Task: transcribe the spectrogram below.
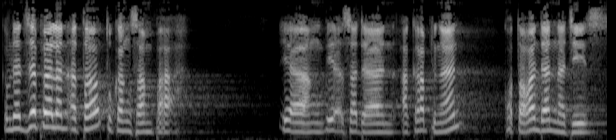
Kemudian zabalan atau tukang sampah yang biasa dan akrab dengan kotoran dan najis.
